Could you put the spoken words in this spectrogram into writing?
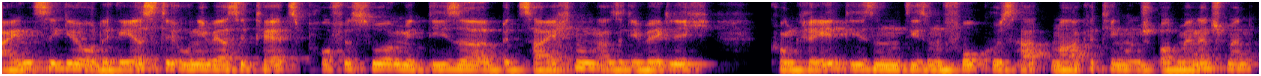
einzige oder erste Universitätsprofessur mit dieser Bezeichnung, also die wirklich konkret diesen, diesen Fokus hat, Marketing und Sportmanagement.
